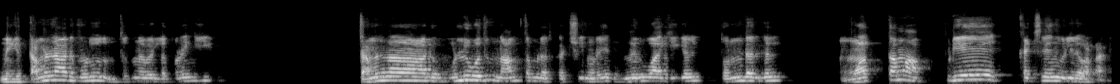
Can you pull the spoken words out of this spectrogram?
இன்னைக்கு தமிழ்நாடு முழுவதும் திருநெல்வேலியில தொடங்கி தமிழ்நாடு முழுவதும் நாம் தமிழர் கட்சியினுடைய நிர்வாகிகள் தொண்டர்கள் மொத்தமா அப்படியே கட்சியில இருந்து வெளியில வர்றாங்க.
